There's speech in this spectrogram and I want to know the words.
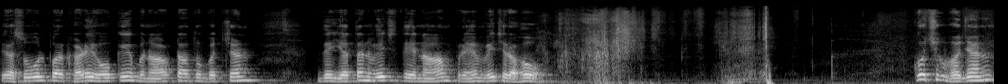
ਤੇ ਅਸੂਲ ਪਰ ਖੜੇ ਹੋ ਕੇ ਬਨਾਵਟਾਂ ਤੋਂ ਬਚਣ ਦੇ ਯਤਨ ਵਿੱਚ ਤੇ ਨਾਮ ਪ੍ਰੇਮ ਵਿੱਚ ਰਹੋ। ਕੁਝ ਭਜਨ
